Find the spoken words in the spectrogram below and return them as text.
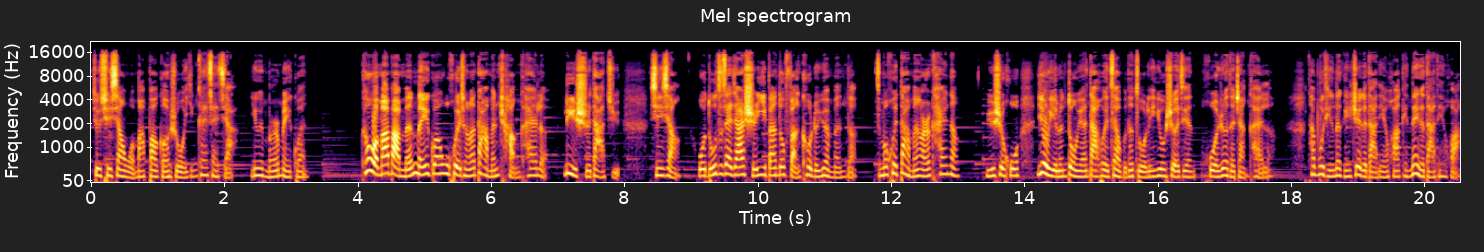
就去向我妈报告说我应该在家，因为门没关。可我妈把门没关误会成了大门敞开了，立时大惧，心想。我独自在家时，一般都反扣着院门的，怎么会大门而开呢？于是乎，又一轮动员大会在我的左邻右舍间火热地展开了。他不停地给这个打电话，给那个打电话，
